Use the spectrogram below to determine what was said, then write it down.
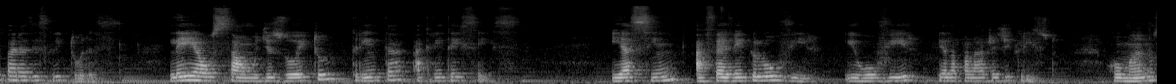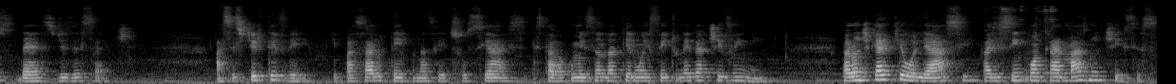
para as Escrituras. Leia o Salmo 18, 30 a 36. E assim a fé vem pelo ouvir, e o ouvir pela palavra de Cristo. Romanos 10, 17. Assistir TV e passar o tempo nas redes sociais estava começando a ter um efeito negativo em mim. Para onde quer que eu olhasse, parecia encontrar más notícias.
